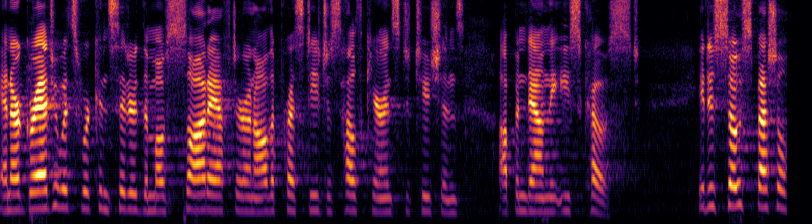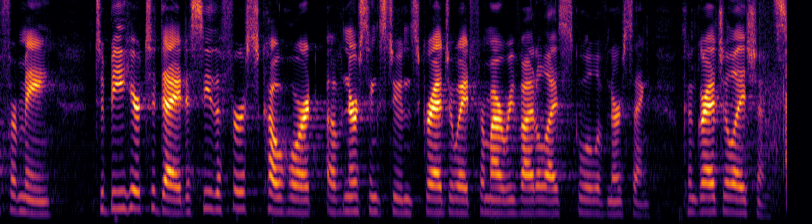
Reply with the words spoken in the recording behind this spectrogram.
and our graduates were considered the most sought after in all the prestigious healthcare institutions up and down the East Coast. It is so special for me to be here today to see the first cohort of nursing students graduate from our revitalized School of Nursing. Congratulations.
